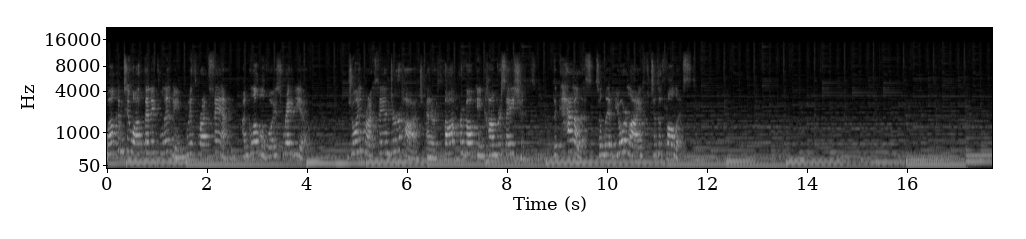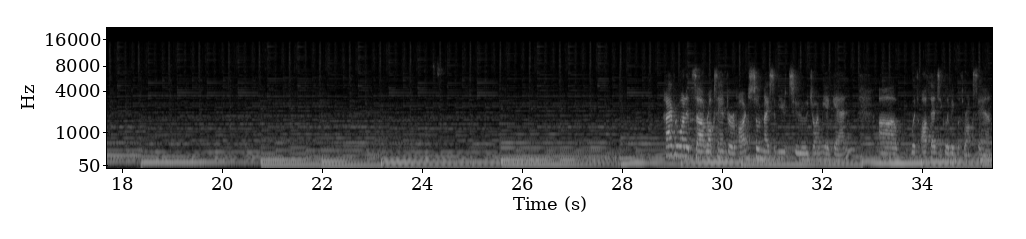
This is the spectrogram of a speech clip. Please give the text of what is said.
Welcome to Authentic Living with Roxanne on Global Voice Radio. Join Roxanne Derhodge and her thought provoking conversations, the catalyst to live your life to the fullest. It's uh, Roxanne Derhodge. So nice of you to join me again uh, with Authentic Living with Roxanne.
